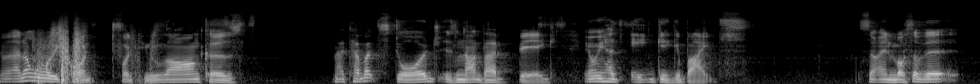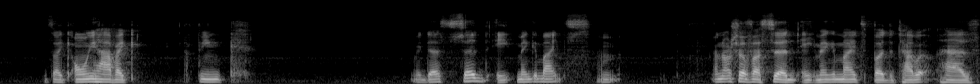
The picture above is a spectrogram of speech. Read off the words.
I don't want to record for too long because my tablet storage is not that big. It only has 8 gigabytes. So, and most of it, it's like only have like, I think, wait, that said 8 megabytes? I'm, I'm not sure if I said 8 megabytes, but the tablet has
